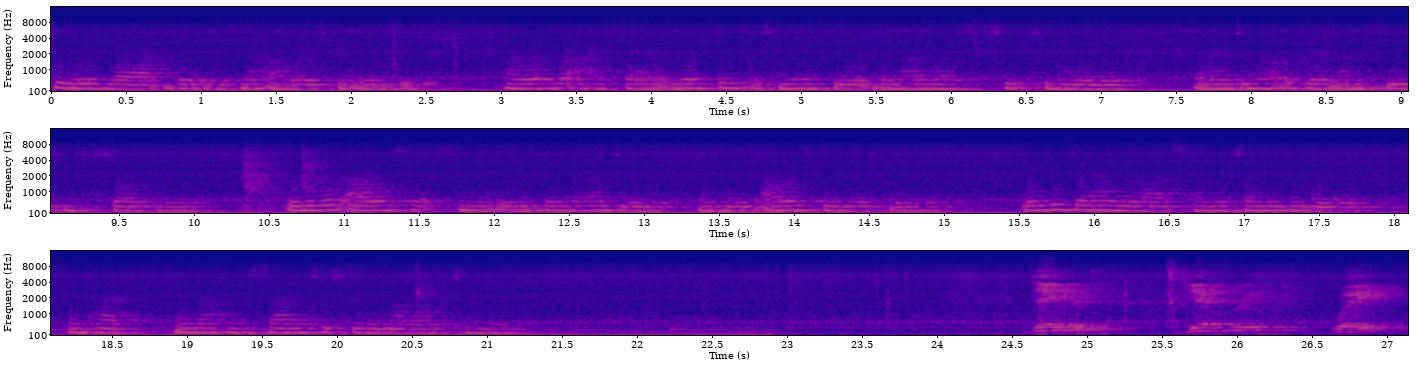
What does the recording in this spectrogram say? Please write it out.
to live right, but it has not always been easy. However, I have found that nothing is more important than my relationship to the Lord, and I do not regret my decision to serve Him. The Lord always helps me in everything that I do, and He has always been there for me. Every day I realize how much I need the Lord, and, how, and I have decided to surrender my life to Him. David Jeffrey Wade.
